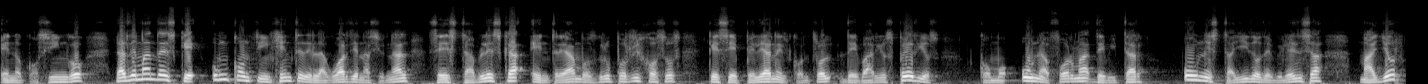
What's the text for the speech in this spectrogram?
En Ocosingo, la demanda es que un contingente de la Guardia Nacional se establezca entre ambos grupos rijosos que se pelean el control de varios predios, como una forma de evitar un estallido de violencia mayor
